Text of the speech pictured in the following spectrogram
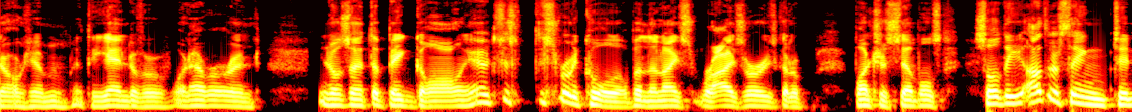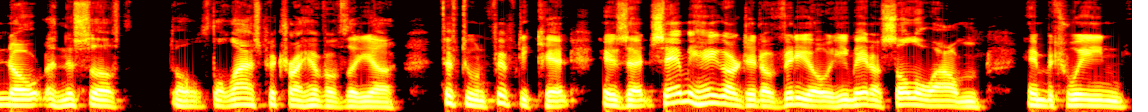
know, him at the end of or whatever, and you know, it's at the big gong. It's just it's really cool. Up in the nice riser, he's got a bunch of cymbals. So the other thing to note, and this is uh, the, the last picture I have of the uh, 5150 kit is that Sammy Hagar did a video. He made a solo album in between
